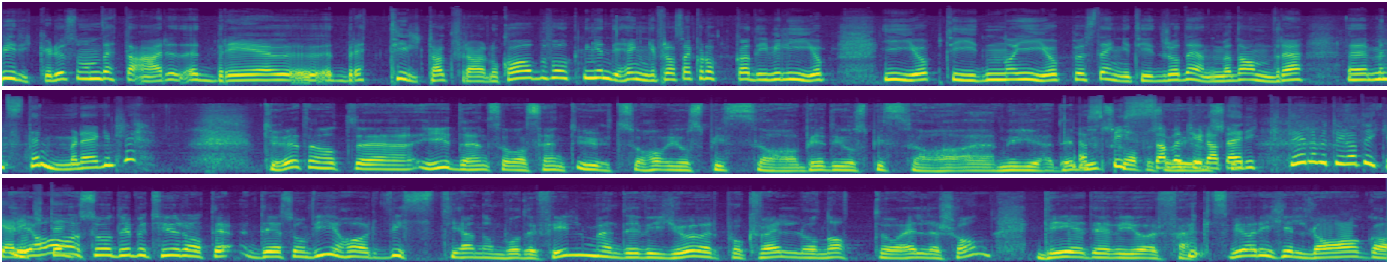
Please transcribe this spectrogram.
virker det som om dette er et, brev, et bredt tiltak fra lokalbefolkningen. De henger fra seg klokka, de vil gi opp, gi opp tiden og gi opp stengetider og det ene med det andre. Men stemmer det egentlig? Du vet at uh, I den som var sendt ut, så har vi jo spissa, ble det jo spissa uh, mye. Det ja, spissa Betyr det at det er riktig, eller betyr det at det ikke er riktig? Ja, så Det betyr at det, det, som vi har visst gjennom både filmen, det vi gjør på kveld og natt og ellers sånn, det er det vi gjør facts. Vi har ikke laga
